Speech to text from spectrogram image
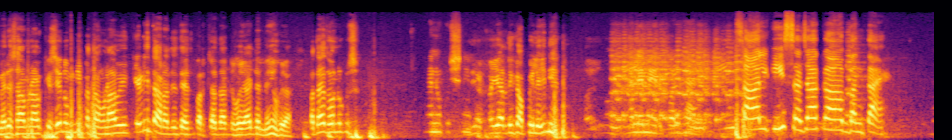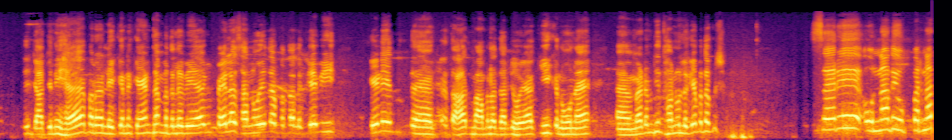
ਮੇਰੇ ਹਿਸਾਬ ਨਾਲ ਕਿਸੇ ਨੂੰ ਵੀ ਨਹੀਂ ਪਤਾ ਹੋਣਾ ਵੀ ਕਿਹੜੀ ਧਾਰਾ ਦੇ ਤਹਿਤ ਪਰਚਾ ਦਰਜ ਹੋਇਆ ਜਾਂ ਨਹੀਂ ਹੋਇਆ ਪਤਾ ਹੈ ਤੁਹਾਨੂੰ ਕੁਝ ਮੈਨੂੰ ਕੁਝ ਨਹੀਂ ਐਫ ਆਈ ਆਰ ਦੀ ਕਾਪੀ ਲਈ ਨਹੀਂ हले मेरे को है नहीं। साल की सजा का बनता है ਇਹ ਜੱਜ ਨਹੀਂ ਹੈ ਪਰ ਲੇਕਿਨ ਕਹਿਣ ਦਾ ਮਤਲਬ ਇਹ ਹੈ ਵੀ ਪਹਿਲਾਂ ਸਾਨੂੰ ਇਹ ਤਾਂ ਪਤਾ ਲੱਗੇ ਵੀ ਕਿਹੜੇ ਅਹ, ਤਹਿਤ ਮਾਮਲਾ ਦਰਜ ਹੋਇਆ ਕੀ ਕਾਨੂੰਨ ਹੈ ਅਹ, ਮੈਡਮ ਜੀ ਤੁਹਾਨੂੰ ਲੱਗਿਆ ਪਤਾ ਕੁਝ ਸਰ ਉਹਨਾਂ ਦੇ ਉੱਪਰ ਨਾ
